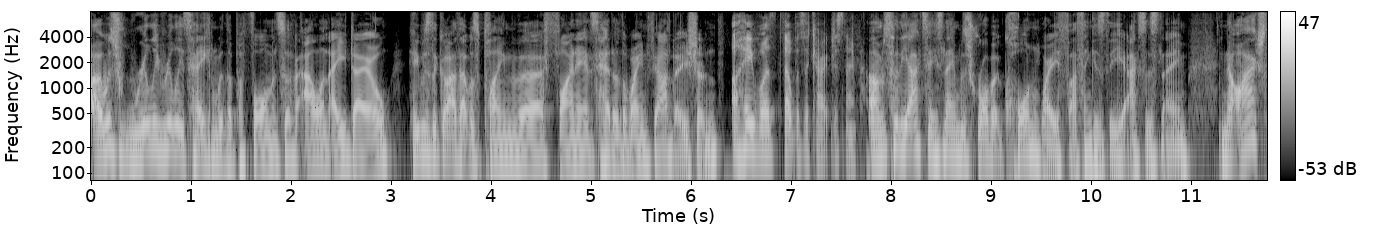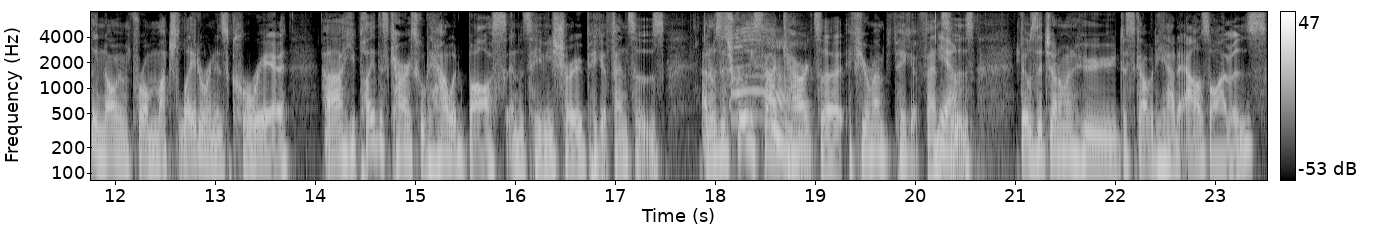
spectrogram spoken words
I was really, really taken with the performance of Alan A. Dale. He was the guy that was playing the finance head of the Wayne Foundation. Oh, he was. That was the character's name. Um, so the actor, his name was Robert Cornthwaite, I think is the actor's name. Now, I actually know him from much later in his career. Uh, he played this character called Howard Buss in the TV show Picket Fences. And it was this really sad character. If you remember Picket Fences, there was a gentleman who discovered he had Alzheimer's.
